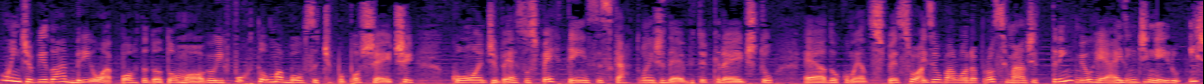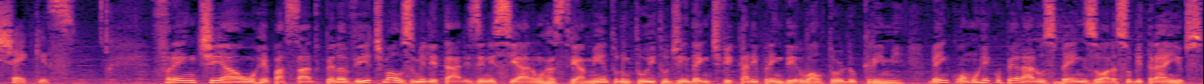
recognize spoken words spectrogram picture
um indivíduo abriu a porta do automóvel e furtou uma bolsa tipo pochete com diversos pertences, cartões de débito e crédito, é, documentos pessoais e o valor aproximado de 30 mil reais em dinheiro e cheque cheques. Frente ao repassado pela vítima, os militares iniciaram um rastreamento no intuito de identificar e prender o autor do crime, bem como recuperar os bens ora subtraídos.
